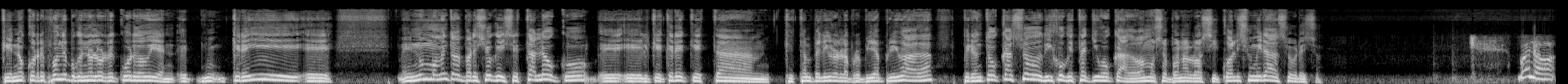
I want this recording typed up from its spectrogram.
que no corresponde porque no lo recuerdo bien. Eh, creí eh, en un momento me pareció que dice está loco eh, el que cree que está que está en peligro la propiedad privada, pero en todo caso dijo que está equivocado. Vamos a ponerlo así. ¿Cuál es su mirada sobre eso? Bueno,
